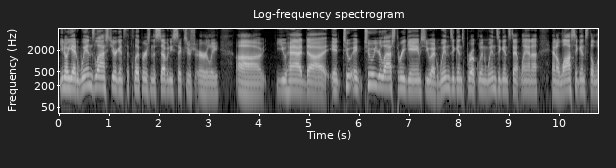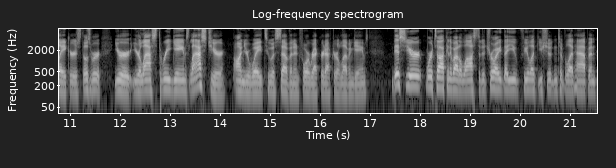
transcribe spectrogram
You know, you had wins last year against the Clippers and the 76ers early. Uh, you had uh, in two in two of your last three games, you had wins against Brooklyn, wins against Atlanta, and a loss against the Lakers. Those were your your last three games last year on your way to a seven and four record after 11 games. This year, we're talking about a loss to Detroit that you feel like you shouldn't have let happen,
